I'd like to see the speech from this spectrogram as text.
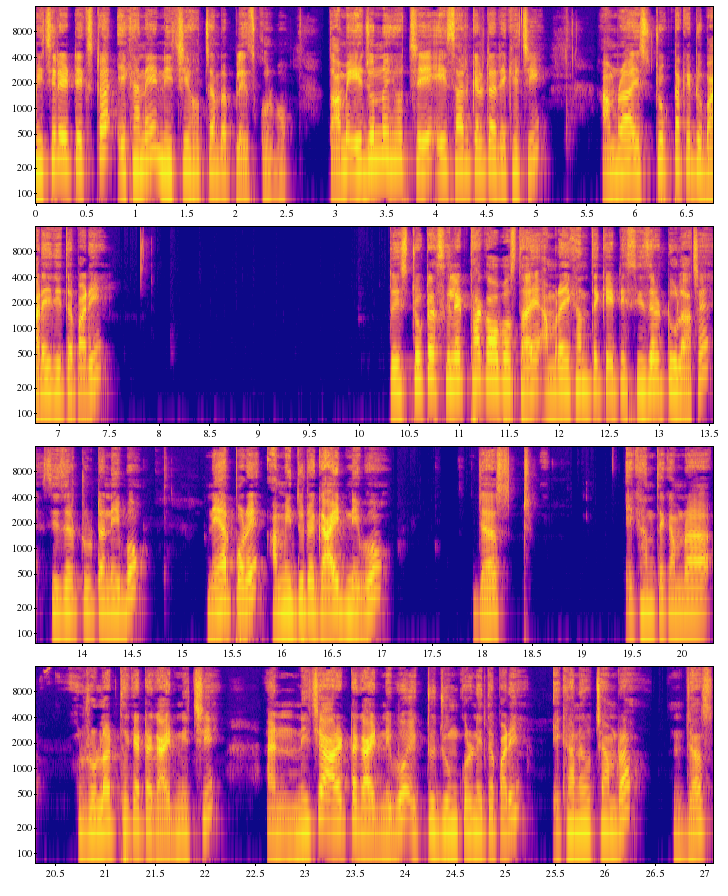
নিচের এই টেক্সটটা এখানে নিচে হচ্ছে আমরা প্লেস করব। তো আমি এই জন্যই হচ্ছে এই সার্কেলটা রেখেছি। আমরা স্ট্রোকটাকে একটু বাড়িয়ে দিতে পারি। তো স্ট্রোকটা সিলেক্ট থাকা অবস্থায় আমরা এখান থেকে এটি সিজার টুল আছে সিজার টুলটা নিব। নেয়ার পরে আমি দুটো গাইড নিব। জাস্ট এখান থেকে আমরা রোলার থেকে একটা গাইড নিচ্ছি। অ্যান্ড নিচে আরেকটা গাইড নিব, একটু জুম করে নিতে পারি। এখানে হচ্ছে আমরা জাস্ট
